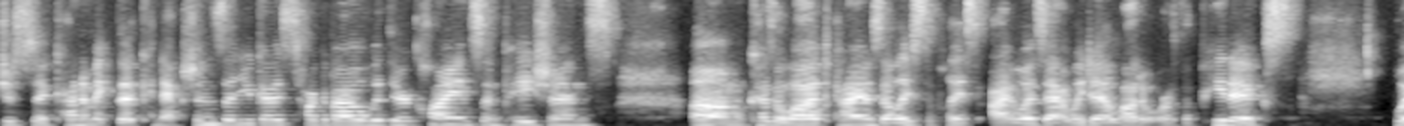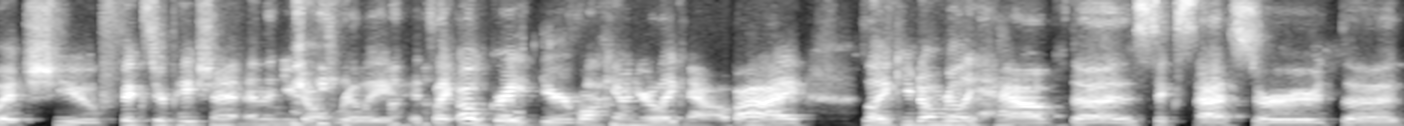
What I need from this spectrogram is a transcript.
just to kind of make the connections that you guys talk about with your clients and patients. Because a lot of times, at least the place I was at, we did a lot of orthopedics which you fix your patient and then you don't really it's like oh great you're walking on your leg now bye. Like you don't really have the success or the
